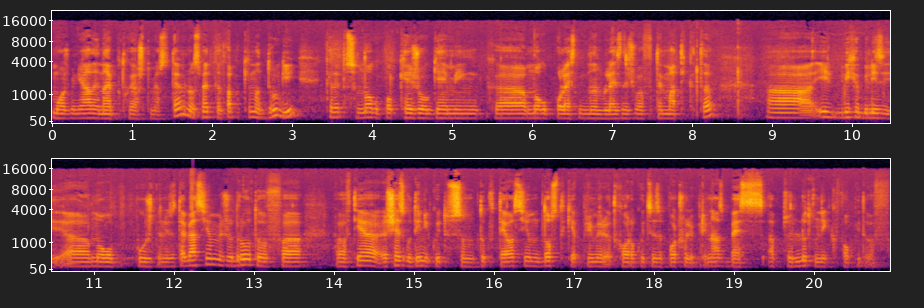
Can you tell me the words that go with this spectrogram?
може би няма да е най-подходящото място тебе, но сметка на това пък има други, където са много по-casual гейминг, много по-лесни да навлезнеш в тематиката а, и биха били а, много положителни за теб. Аз имам, между другото, в, в тия 6 години, които съм тук в Телас, имам доста такива примери от хора, които са започвали при нас без абсолютно никакъв опит в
